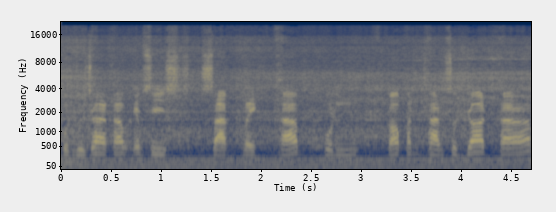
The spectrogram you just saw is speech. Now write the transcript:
คุณดูชาติครับ FC สักเหล็กครับ คุณกอล์ฟพันชานสุดยอดครับ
